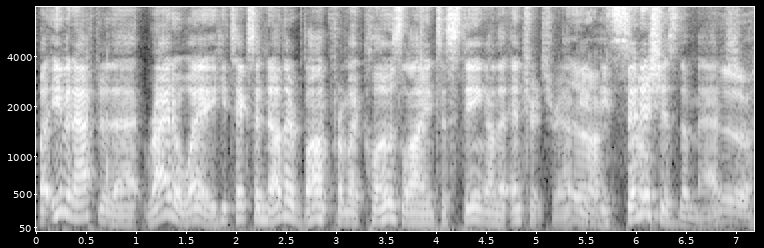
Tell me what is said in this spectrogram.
But even after that, right away, he takes another bump from a clothesline to Sting on the entrance ramp. Ugh, he he finishes the match Ugh.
